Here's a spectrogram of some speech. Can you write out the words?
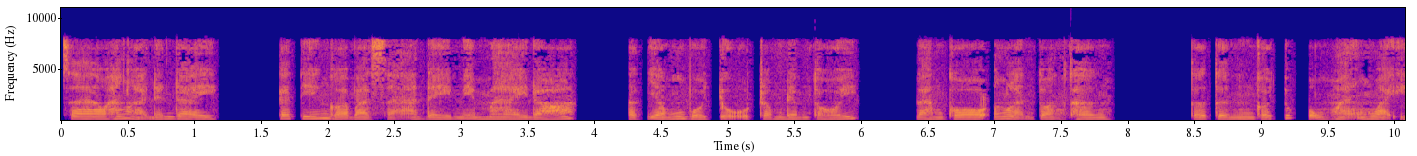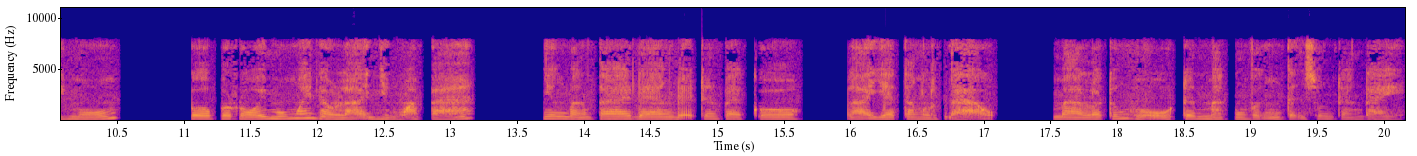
Sao hắn lại đến đây? Cái tiếng gọi bà xã đầy mỉa mai đó thật giống bùa chủ trong đêm tối làm cô ấn lạnh toàn thân. Tử tình có chút khủng hoảng ngoài ý muốn. Cô bối rối muốn ngoái đầu lại nhìn hoa bá, nhưng bàn tay đang để trên vai cô lại gia tăng lực đạo, mà lôi tuấn vũ trên mặt vẫn tỉnh xuân tràn đầy.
